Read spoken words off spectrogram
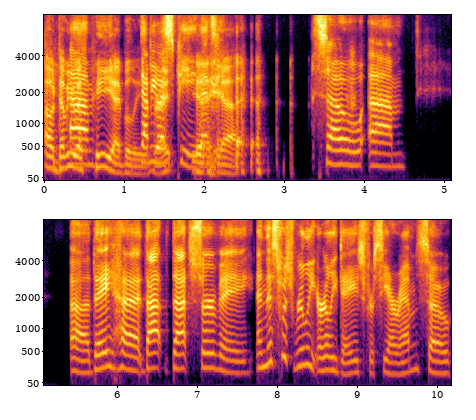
Oh, WSP, um, I believe. WSP, right? that's yeah. it. Yeah. So um, uh, they had that that survey, and this was really early days for CRM. So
